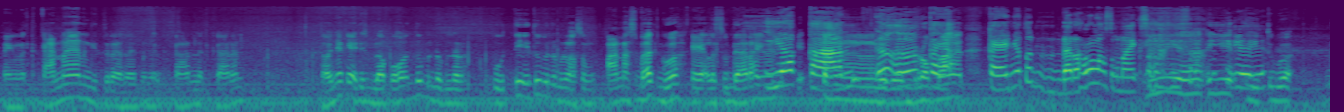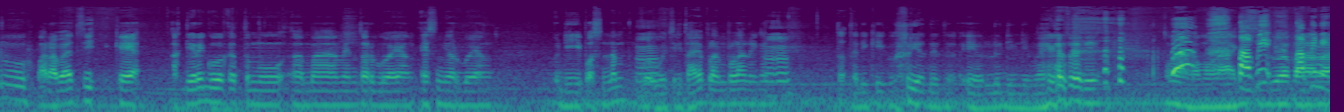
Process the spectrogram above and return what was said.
pengen ke kanan gitu rasanya pengen ke kanan ke kanan taunya kayak di sebelah pohon tuh bener-bener putih itu bener-bener langsung panas banget gue kayak lesu darah gitu. iya Kayak kan teng gitu, drop kayak banget kayaknya tuh darah lo langsung naik semua iya, iya, iya, iya. itu gua duh parah banget sih kayak akhirnya gua ketemu sama mentor gua yang eh senior gua yang di pos 6 gua, Hmm. gua ceritanya pelan-pelan ya kan Mm-mm. Tuh, tadi kayak gua lihat itu ya lu diem diem aja kata dia wah nggak mau lagi tapi gua, tapi nih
